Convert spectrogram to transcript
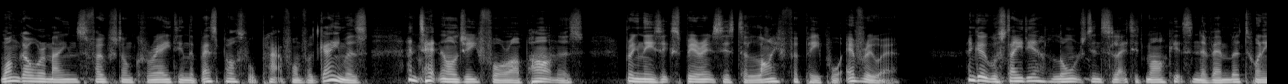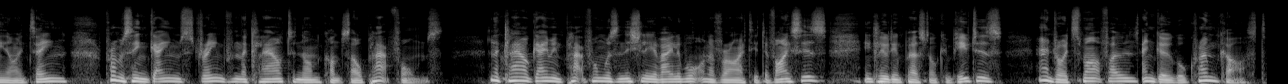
One goal remains focused on creating the best possible platform for gamers and technology for our partners, bring these experiences to life for people everywhere. And Google Stadia launched in selected markets in November 2019, promising games streamed from the cloud to non console platforms and the cloud gaming platform was initially available on a variety of devices, including personal computers, Android smartphones, and Google Chromecast.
